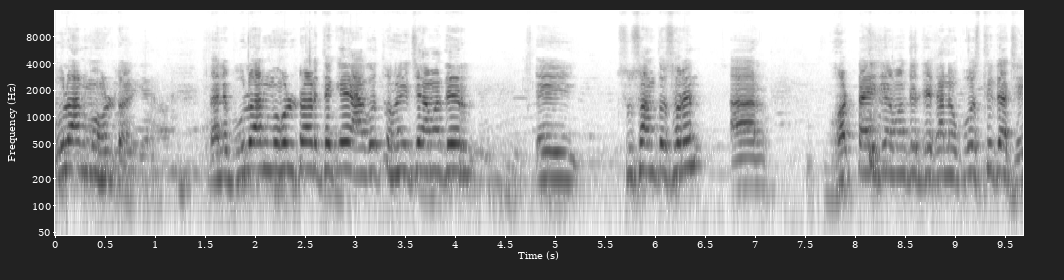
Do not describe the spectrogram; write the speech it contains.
বুলান মহলটয়। তাহলে বুলান মহলটয় থেকে আগত হয়েছে আমাদের এই সুশান্ত সোরেন আর ঘরটায় যে আমাদের যেখানে উপস্থিত আছে,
